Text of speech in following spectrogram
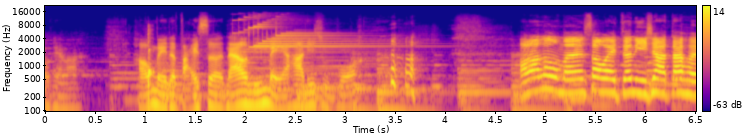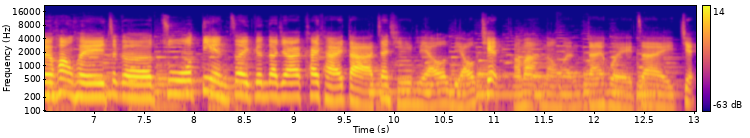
，OK 吗？好美的白色，哪有你美啊哈，女主播。好了，那我们稍微整理一下，待会换回这个桌垫，再跟大家开台打战棋聊聊天，好吗？那我们待会再见。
